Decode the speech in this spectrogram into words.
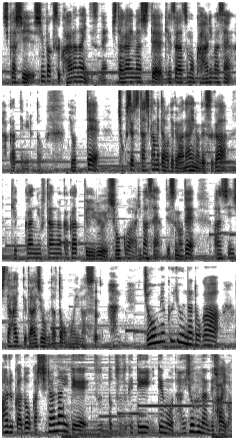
しかし、心拍数変わらないんですね。従いまして、血圧も変わりません。測ってみると。よって、直接確かめたわけではないのですが、血管に負担がかかっている証拠はありません。ですので、安心して入って大丈夫だと思います。はい。静脈瘤などがあるかどうか知らないでずっと続けていても大丈夫なんでしょうか、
